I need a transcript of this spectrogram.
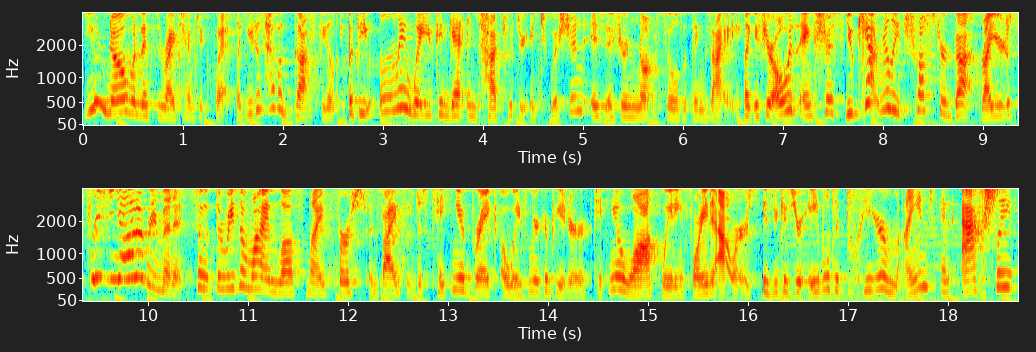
you know when it's the right time to quit. Like you just have a gut feeling. But the only way you can get in touch with your intuition is if you're not filled with anxiety. Like if you're always anxious, you can't really trust your gut, right? You're just freaking out every minute. So the reason why I love my first advice of just taking a break away from your computer, taking a walk waiting 48 hours is because you're able to clear your mind and actually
